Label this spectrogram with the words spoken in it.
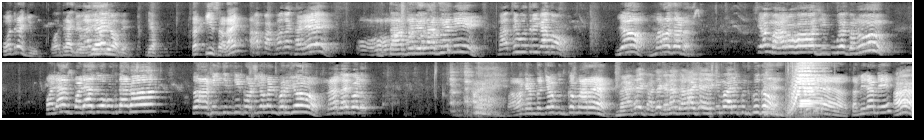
ઓદરાજુ ઓદરાજુ ઓદરા જેવો. હવે દે તર ઈ સડાય આ પાકવાના ખરે. ઓહો, તાર તો વેલાજી. ની. માથે ઉતરી ગાતો લ્યો મારો જડ કે મારો હો જીપુ એ ઘણું. પડ્યા પડ્યા જો કોક દાડો તો આખી જિંદગી ટોટીઓ લઈને ફરજો. ના લઈ પડું. મારા કેમ તો ચેવ કૂદકો મારે? મેઠાઈ કાચે ઘણા જળાય છે એકી મારી કૂદકૂદો એ, તમીરા ને હા.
